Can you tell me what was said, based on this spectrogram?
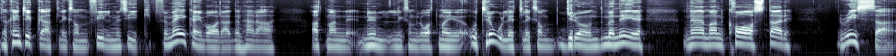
Jag kan ju tycka att liksom filmmusik för mig kan ju vara den här att man, nu liksom låter man ju otroligt liksom grund, men det är när man castar Rissa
